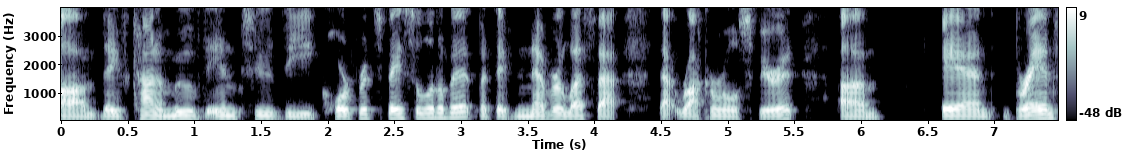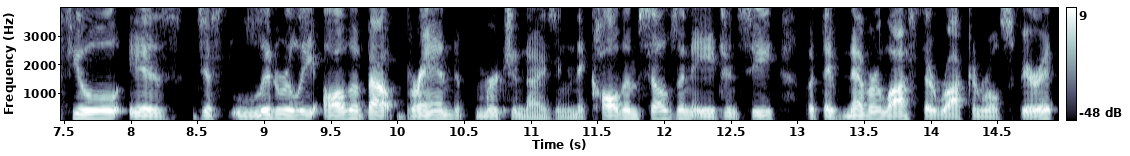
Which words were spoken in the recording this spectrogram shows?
Um, they've kind of moved into the corporate space a little bit, but they've never left that that rock and roll spirit. Um, and brand fuel is just literally all about brand merchandising. And they call themselves an agency but they've never lost their rock and roll spirit.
